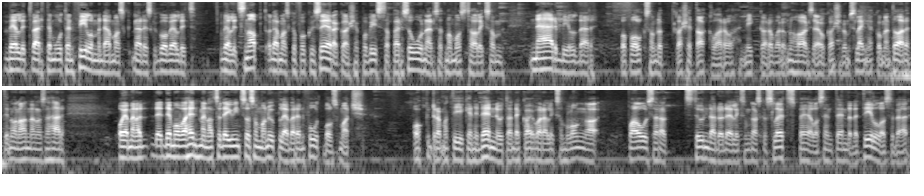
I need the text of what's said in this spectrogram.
väldigt tvärt emot en film där, man, där det ska gå väldigt, väldigt snabbt och där man ska fokusera kanske på vissa personer så att man måste ha liksom närbilder på folk som då kanske tacklar och nickar och vad de nu har sig och kanske de slänger kommentarer till någon annan och så här. Och jag menar, det, det må vara hänt men alltså det är ju inte så som man upplever en fotbollsmatch och dramatiken i den utan det kan ju vara liksom långa pauser och stunder då det är liksom ganska slött spel och sen tänder det till och så där.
